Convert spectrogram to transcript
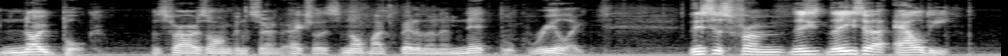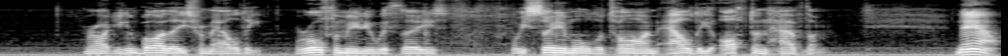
notebook, as far as I'm concerned. Actually, it's not much better than a netbook, really. This is from, these, these are Aldi, right? You can buy these from Aldi. We're all familiar with these. We see them all the time. Aldi often have them. Now,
